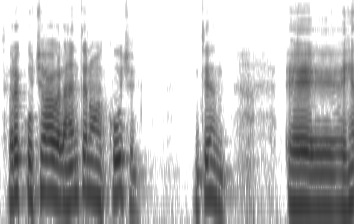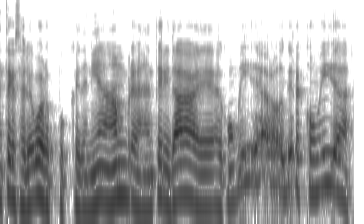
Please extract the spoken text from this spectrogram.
Ser escuchados, que la gente nos escuche. ¿Entiendes? Eh, hay gente que salió porque tenía hambre, la gente gritaba, eh, comida, lo quieres comida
